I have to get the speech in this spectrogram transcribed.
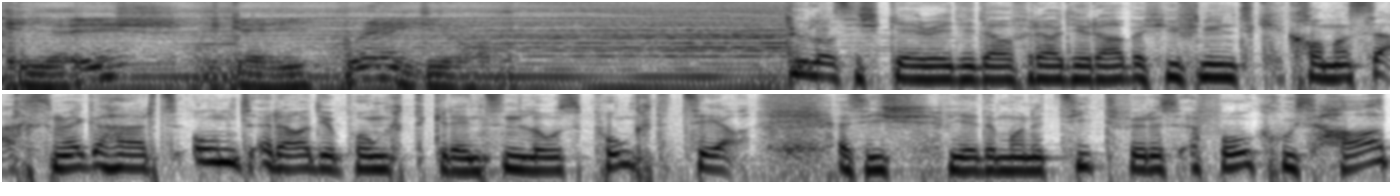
Hier ist Gay Radio. Du hörst Gay Radio auf Radio Rabe 95,6 MHz und radio.grenzenlos.ch. Es ist wie jeden Monat Zeit für ein Fokus Hab.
